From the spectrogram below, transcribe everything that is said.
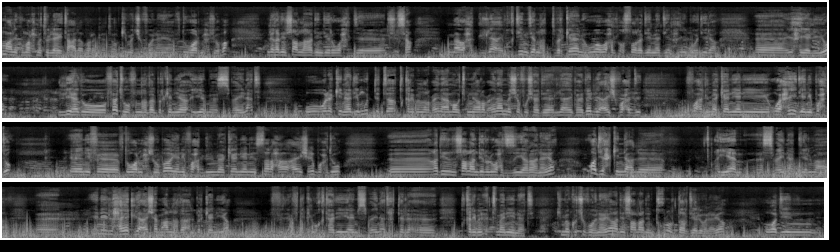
السلام عليكم ورحمة الله تعالى وبركاته. كما تشوفوا هنايا في دوار محجوبة اللي غادي إن شاء الله غادي نديروا واحد آه، الجلسة مع واحد اللاعب قديم ديال نهضة بركان هو واحد الأسطورة ديالنا ديال حي بوهديلة آه، يحيى ليو اللي هادو فاتوا في النهضة البركانية أيام السبعينات ولكن هذه مدة تقريبا 40 عام أو 48 عام ما شافوش هذا اللاعب هذا اللي عايش في واحد في واحد المكان يعني وحيد يعني بوحده يعني في دوار محجوبة يعني في واحد المكان يعني الصراحة عايش غير بوحدو. آه غادي إن شاء الله نديروا له واحد الزيارة هنايا وغادي يحكي لنا على أيام السبعينات ديال مع آه يعني الحياة اللي عاشها مع النهضة البركانية في ديك الوقت هذه أيام السبعينات حتى آه تقريبا الثمانينات. كما كتشوفوا هنايا غادي إن شاء الله غادي ندخلوا للدار ديالو هنايا وغادي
